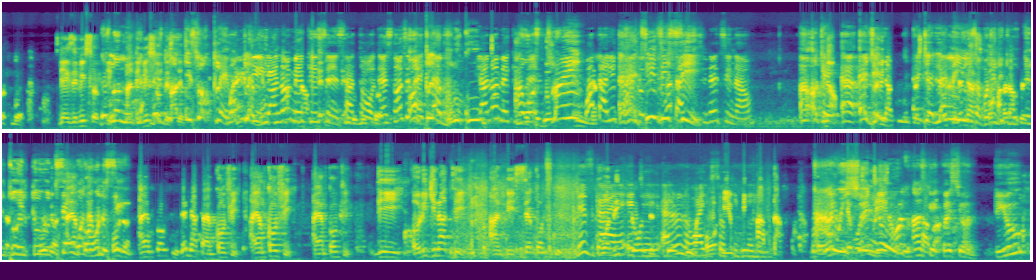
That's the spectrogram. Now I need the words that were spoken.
There is a mix of There's no and media. the mix There's of the not. It's so clear. Wendy, Unclear. you are not making sense at all. There's nothing like. Buruku. You are not making I was sense. trying. What are you Uh, trying to What are you TVC. now? Uh, okay, Now, uh, AJ. AJ, let me use one opportunity to, to, Hold to on. say am what I want to say. comfy. Hold on. I am comfy. Let me ask, I am comfy. I am comfy. I am comfy. The original tape and the second tape. This guy, the AJ, I don't know why you or so keeping him. after? How was a day- I know? want to ask you a question. Do you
